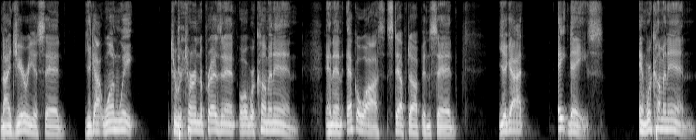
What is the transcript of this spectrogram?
Nigeria said, You got one week to return the president or we're coming in. And then ECOWAS stepped up and said, You got eight days and we're coming in.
